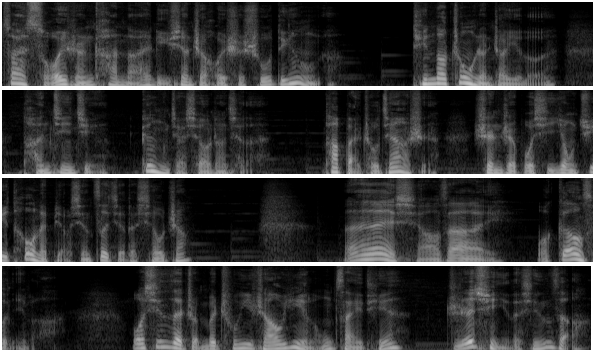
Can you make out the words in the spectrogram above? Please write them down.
在所有人看来，李炫这回是输定了。听到众人这一轮，谭晶晶。更加嚣张起来，他摆出架势，甚至不惜用剧透来表现自己的嚣张。哎，小子，我告诉你吧，我现在准备出一招御龙在天，直取你的心脏，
